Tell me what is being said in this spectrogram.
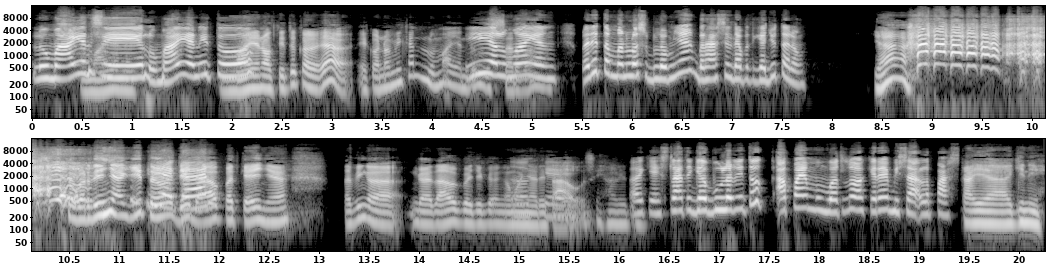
lumayan, Lumayan sih, lumayan itu. lumayan waktu itu kalau ya ekonomi kan lumayan Iya besar lumayan. Berarti teman lo sebelumnya berhasil dapat 3 juta dong? banget. ya sepertinya gitu Iya dia kan? dapat kayaknya tapi nggak nggak tahu gue juga nggak mau nyari Oke. tahu sih hal itu Oke, setelah tiga bulan itu apa yang membuat lo akhirnya bisa lepas? kayak gini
